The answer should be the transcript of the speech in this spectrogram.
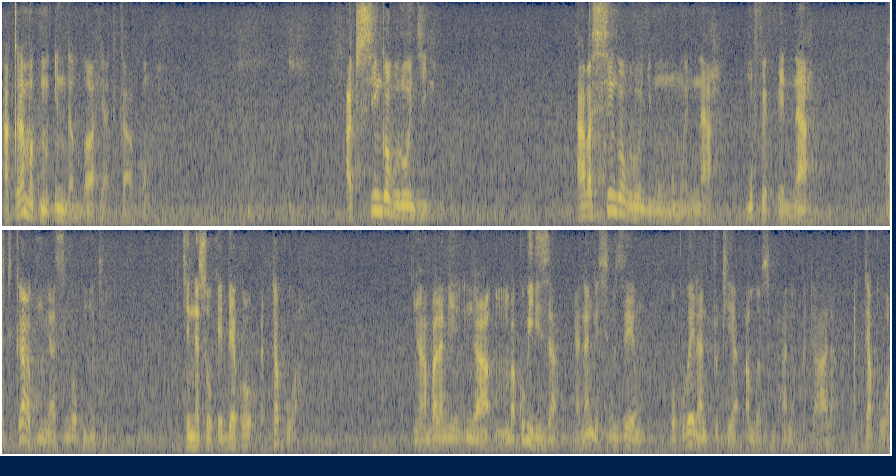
akramakum inda llahi atikakum atusinga obulungi. Abasinga obulungi mumwe mwenna muffe ffenna atikakum yasinga okumuti. Kyenasookeddeko attakuwa nga mbakubiriza nga nange sibuzeemu okubeera nti tutya allah subhanahu wataala attakuwa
